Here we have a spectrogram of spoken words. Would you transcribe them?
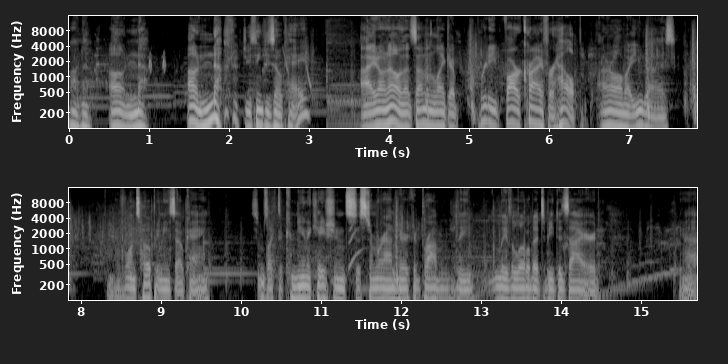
no. Oh no. Oh no. Do you think he's okay? I don't know. That sounded like a pretty far cry for help. I don't know about you guys. Everyone's hoping he's okay. Seems like the communication system around here could probably leave a little bit to be desired. Yeah.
